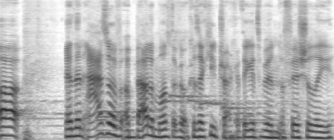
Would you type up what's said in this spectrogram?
uh, and then as of about a month ago, because I keep track, I think it's been officially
